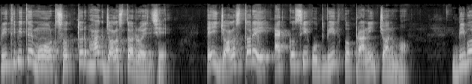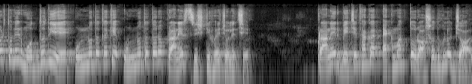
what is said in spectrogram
পৃথিবীতে মোট সত্তর ভাগ জলস্তর রয়েছে। এই জলস্তরেই এককোষী উদ্ভিদ ও প্রাণীর জন্ম। বিবর্তনের মধ্য দিয়ে উন্নত থেকে উন্নততর প্রাণের সৃষ্টি হয়ে চলেছে। প্রাণের বেঁচে থাকার একমাত্র রসদ হলো জল।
